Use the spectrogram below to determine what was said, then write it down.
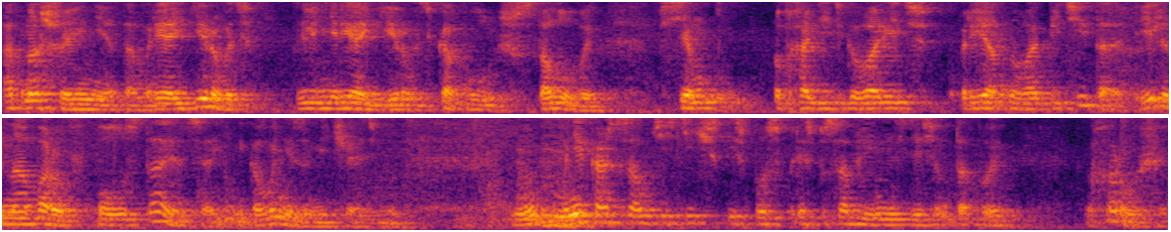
отношения, там, реагировать или не реагировать, как лучше в столовой. Всем подходить, говорить приятного аппетита или наоборот в пол уставиться и никого не замечать. Ну, мне кажется, аутистический способ приспособления здесь он такой Хороший,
